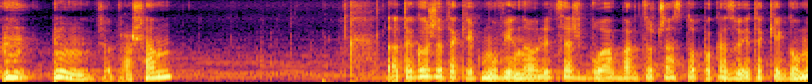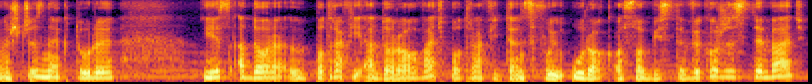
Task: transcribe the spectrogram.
Przepraszam. Dlatego, że tak jak mówię, no rycerz buław bardzo często pokazuje takiego mężczyznę, który jest adora- potrafi adorować, potrafi ten swój urok osobisty wykorzystywać,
